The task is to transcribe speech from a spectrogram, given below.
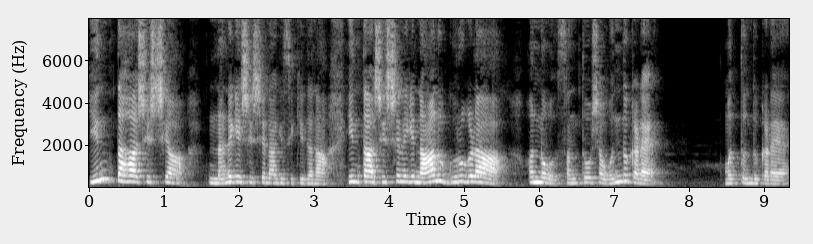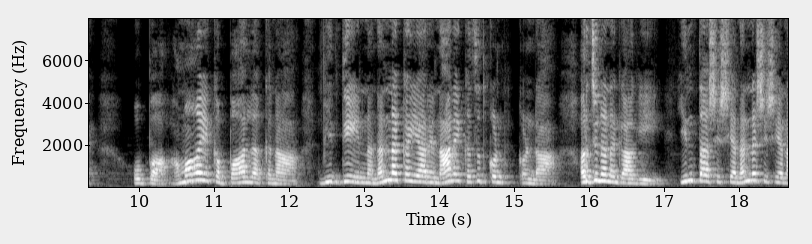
ಇಂತಹ ಶಿಷ್ಯ ನನಗೆ ಶಿಷ್ಯನಾಗಿ ಸಿಕ್ಕಿದನ? ಇಂತಹ ಶಿಷ್ಯನಿಗೆ ನಾನು ಗುರುಗಳ ಅನ್ನೋ ಸಂತೋಷ ಒಂದು ಕಡೆ, ಮತ್ತೊಂದು ಕಡೆ. ಒಬ್ಬ ಅಮಾಯಕ ಬಾಲಕನ ವಿದ್ಯೆಯನ್ನು ನನ್ನ ಕೈಯಾರೆ ನಾನೇ ಕಸಿದುಕೊಂಡ್ಕೊಂಡ ಅರ್ಜುನನಿಗಾಗಿ ಇಂಥ ಶಿಷ್ಯ ನನ್ನ ಶಿಷ್ಯನ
